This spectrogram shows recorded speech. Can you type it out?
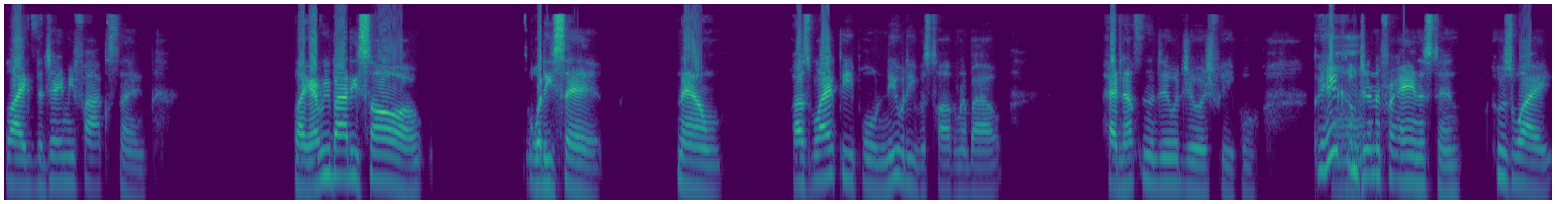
like the Jamie Foxx thing. Like everybody saw what he said. Now, us black people knew what he was talking about. Had nothing to do with Jewish people. But here comes Mhm. Jennifer Aniston, who's white,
